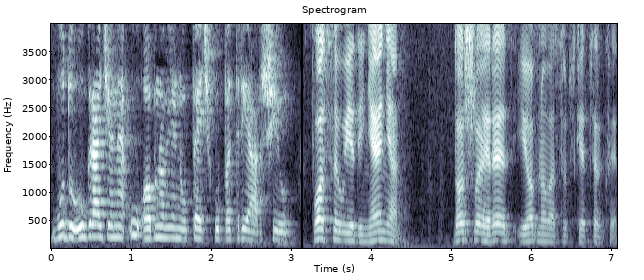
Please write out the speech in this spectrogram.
budu ugrađene u obnovljenu Pećku patrijaršiju. Posle ujedinjenja došlo je red i obnova Srpske crkve.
